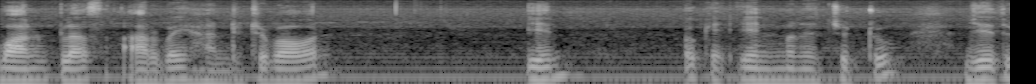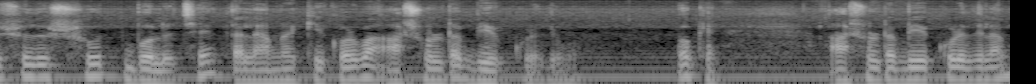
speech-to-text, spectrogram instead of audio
one plus R by হান্ড্রেডের পাওয়ার এন ওকে এন মানে হচ্ছে টু যেহেতু শুধু সুদ বলেছে, তাহলে আমরা কি করব? আসলটা বিয়োগ করে দেব, ওকে? আসলটা বিয়োগ করে দিলাম,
